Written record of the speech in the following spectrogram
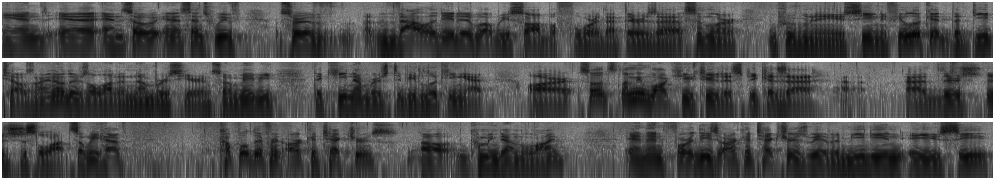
And, uh, and so in a sense, we've sort of validated what we saw before, that there's a similar improvement in AUC. And if you look at the details, and I know there's a lot of numbers here, and so maybe the key numbers to be looking at are, so let's, let me walk you through this because uh, uh, there's, there's just a lot. So we have a couple different architectures uh, coming down the line. And then for these architectures, we have a median AUC.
